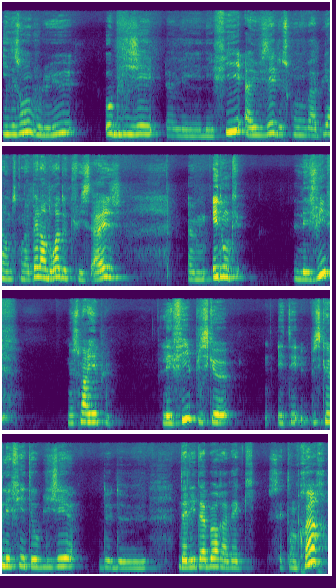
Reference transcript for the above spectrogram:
ils ont voulu obliger euh, les, les, filles à user de ce qu'on va appeler ce qu'on appelle un droit de cuissage. Euh, et donc, les juifs ne se mariaient plus. Les filles, puisque, étaient, puisque les filles étaient obligées de, d'aller d'abord avec cet empereur,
